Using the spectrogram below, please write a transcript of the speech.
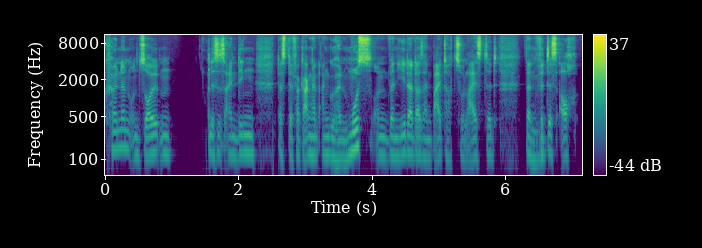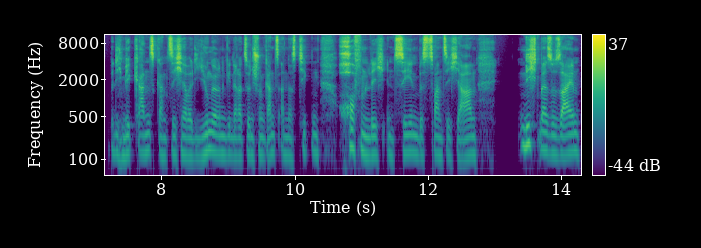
können und sollten. Und es ist ein Ding, das der Vergangenheit angehören muss. Und wenn jeder da seinen Beitrag zu leistet, dann wird es auch, bin ich mir ganz, ganz sicher, weil die jüngeren Generationen schon ganz anders ticken, hoffentlich in 10 bis 20 Jahren nicht mehr so sein,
